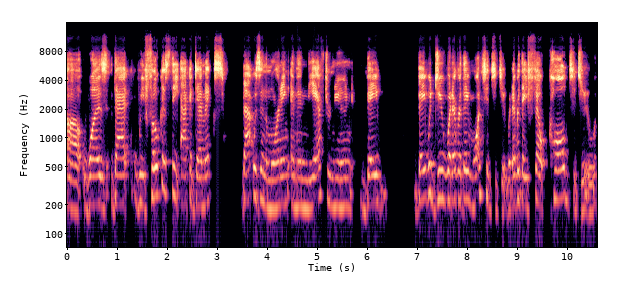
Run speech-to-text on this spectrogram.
uh, was that we focused the academics. That was in the morning, and then the afternoon they they would do whatever they wanted to do, whatever they felt called to do.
